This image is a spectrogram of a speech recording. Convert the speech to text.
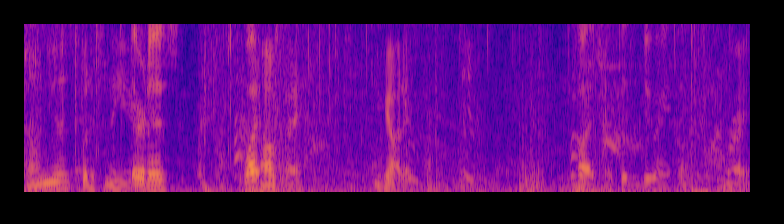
Sonya's, but it's in the air. There it is. What? Okay. You got it. But it didn't do anything. Right.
